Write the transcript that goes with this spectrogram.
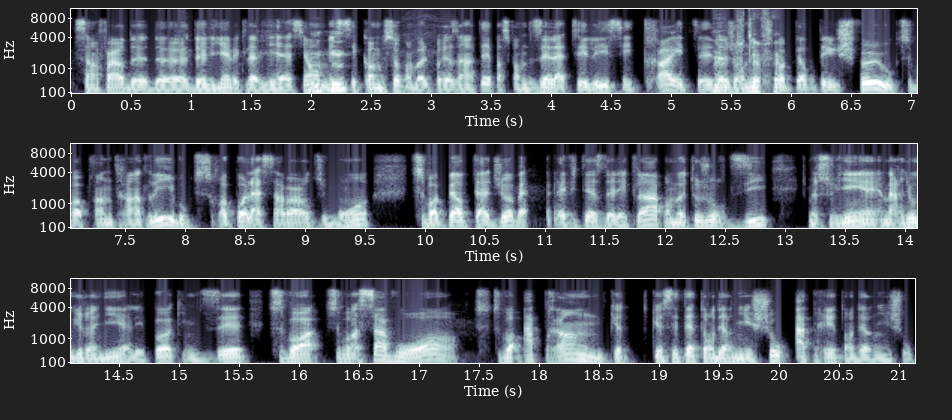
sans faire de, lien avec l'aviation, mais mm-hmm. c'est comme ça qu'on va le présenter parce qu'on me disait la télé, c'est traite. La journée où tu vas perdre tes cheveux ou que tu vas prendre 30 livres ou que tu ne seras pas la saveur du mois, tu vas perdre ta job à la vitesse de l'éclair. On m'a toujours dit, je me souviens, Mario Grenier à l'époque, il me disait tu vas, tu vas savoir, tu vas apprendre que, c'était ton dernier show après ton dernier show.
